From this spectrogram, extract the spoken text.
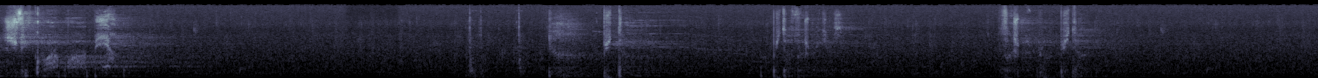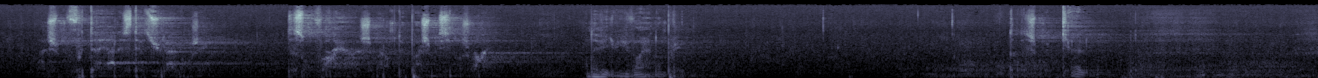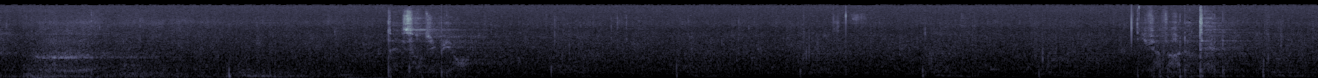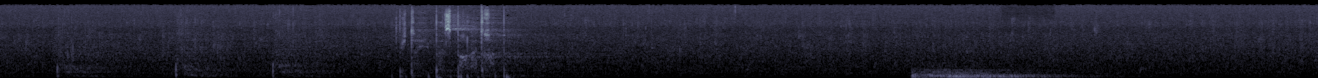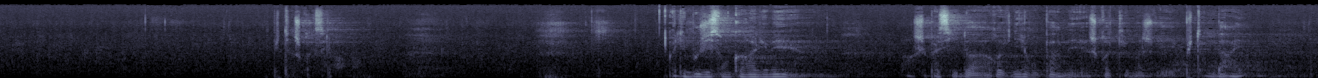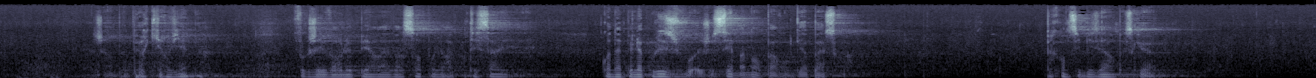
Putain, je crois que c'est le moment. Oh, les bougies sont encore allumées. Alors, je sais pas s'il doit revenir ou pas, mais je crois que moi je vais plutôt me barrer. J'ai un peu peur qu'il revienne. Faut que j'aille voir le père Vincent pour lui raconter ça qu'on appelle la police. Je, vois, je sais maintenant par où le gars passe. Par contre, c'est bizarre parce que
